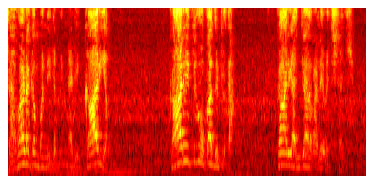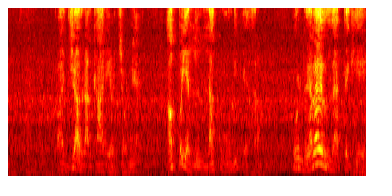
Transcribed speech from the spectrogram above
சவடக்கம் பண்ணிட்ட பின்னாடி காரியம். காரியத்துக்கு உட்காந்துட்டு இருக்கான் காரியம் அஞ்சாவது நாளே வச்சுட்டாச்சு. அஞ்சாவது நாள் காரியம் வச்ச உடனே அப்போ எல்லாம் கூடி பேசுகிறான் ஒரு நிலம் இருந்தது அத்தைக்கு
